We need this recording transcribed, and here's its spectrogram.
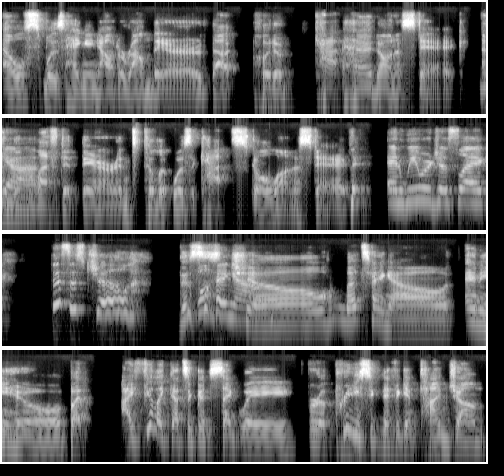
else was hanging out around there that put a cat head on a stick and yeah. then left it there until it was a cat skull on a stick. And we were just like, this is chill. This we'll is chill. Out. Let's hang out. Anywho, but I feel like that's a good segue for a pretty significant time jump.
